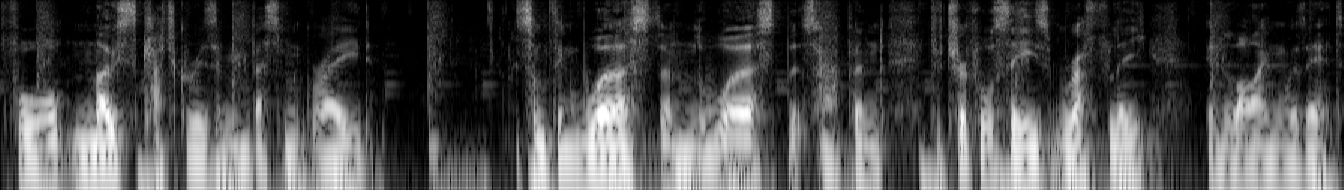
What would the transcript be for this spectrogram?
for most categories of investment grade something worse than the worst that's happened. For triple C's, roughly in line with it.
